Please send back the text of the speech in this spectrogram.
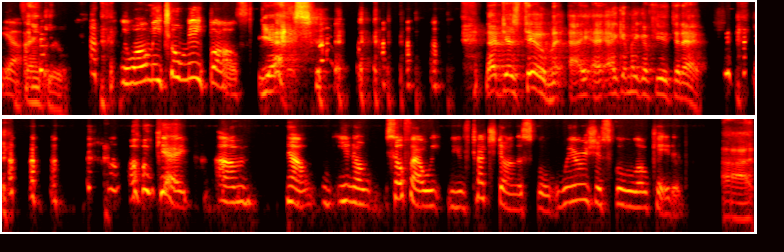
yeah. Thank you. you owe me two meatballs. Yes. Not just two. I, I, I, can make a few today. okay. Um, now, you know, so far we you've touched on the school. Where is your school located? Uh,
